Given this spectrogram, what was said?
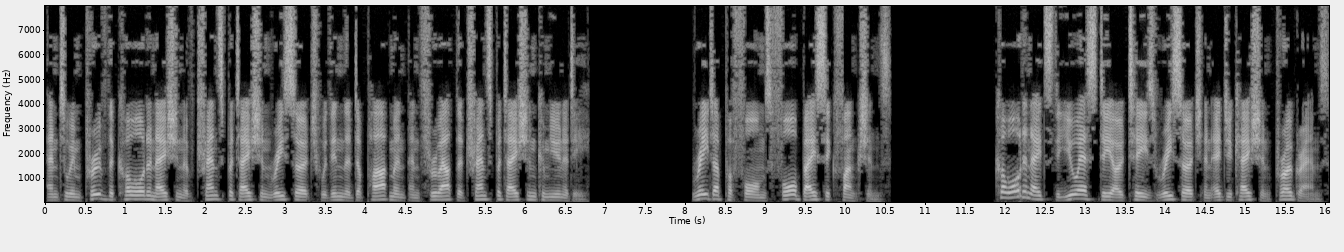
and to improve the coordination of transportation research within the department and throughout the transportation community. RITA performs four basic functions, Coordinates the USDOT's research and education programs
